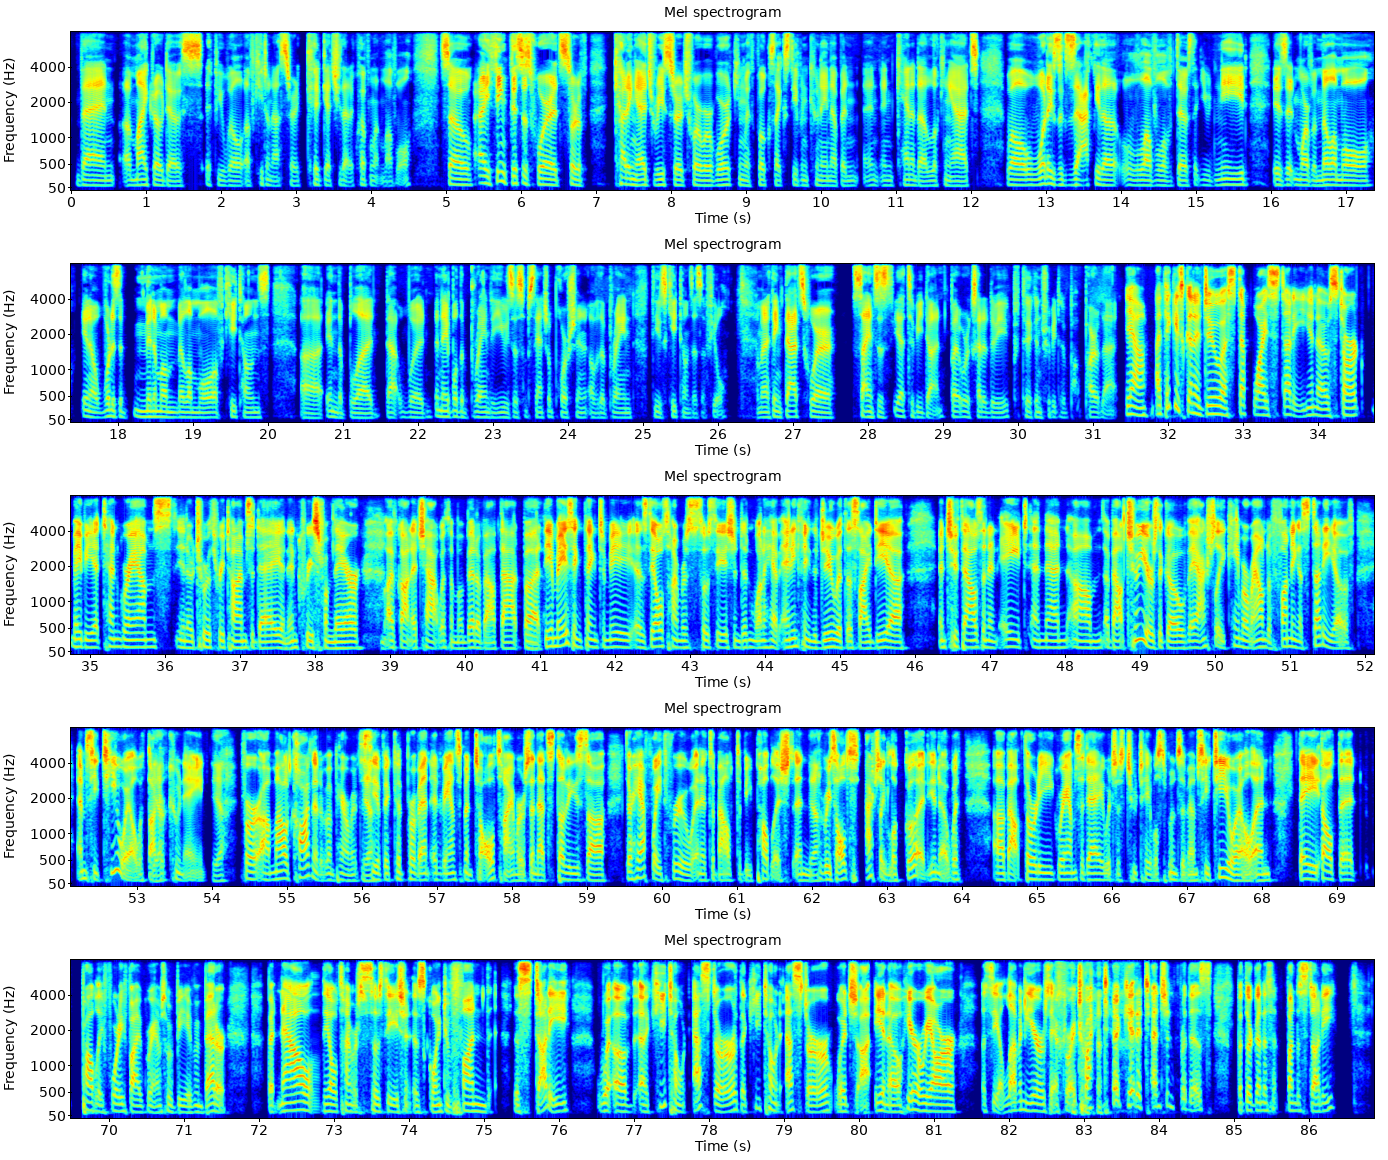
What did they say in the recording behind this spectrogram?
then a micro dose, if you will, of ketone ester could get you that equivalent level. So I think this is where it's sort of cutting edge research where we're working with folks like Stephen Cunnane up in, in, in, Canada looking at, well, what is exactly the level of dose that you need? Is it more of a millimole? You know, what is the minimum millimole of ketones uh, in the blood that would enable the brain to use a substantial portion of the brain to use ketones as a fuel? I mean, I think that's where science is yet to be done, but we're excited to be to contribute to part of that. Yeah, I think he's going to do a stepwise study. You know, start maybe at 10 grams, you know, two or three times a day, and increase from there. I've gotten a chat with him a bit about that. But the amazing thing to me is the Alzheimer's Association didn't want to have anything to do with this idea in 2008. And then um, about two years ago, they actually came around to funding a study of MCT oil with Dr. Yeah. Yeah. for uh, mild cognitive impairment to yeah. see if it could prevent advancement to Alzheimer's. And that study's uh, they're halfway through and it's about to be published. And yeah. the results actually look good, you know, with uh, about 30 grams a day, which is two tablespoons of MCT oil. And they felt that probably 45 grams would be even better. But now the Alzheimer's Association is going to fund the study of a ketone ester, the ketone ester, which, uh, you know, here we are, let's see, 11 years after I tried to get attention for this, but they're going to fund a study.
